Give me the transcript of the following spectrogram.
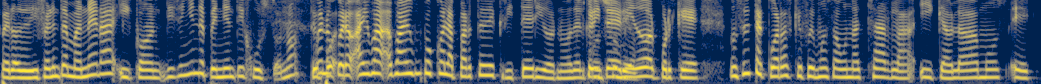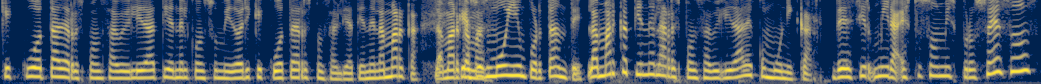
pero de diferente manera y con diseño independiente y justo, ¿no? Que Bueno, pero ahí va, va un poco la parte de criterio, ¿no? Del Criterio. consumidor, porque no sé si te acuerdas que fuimos a una charla y que hablábamos eh, qué cuota de responsabilidad tiene el consumidor y qué cuota de responsabilidad tiene la marca. La marca que eso más. es muy importante. La marca tiene la responsabilidad de comunicar, de decir, mira, estos son mis procesos,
